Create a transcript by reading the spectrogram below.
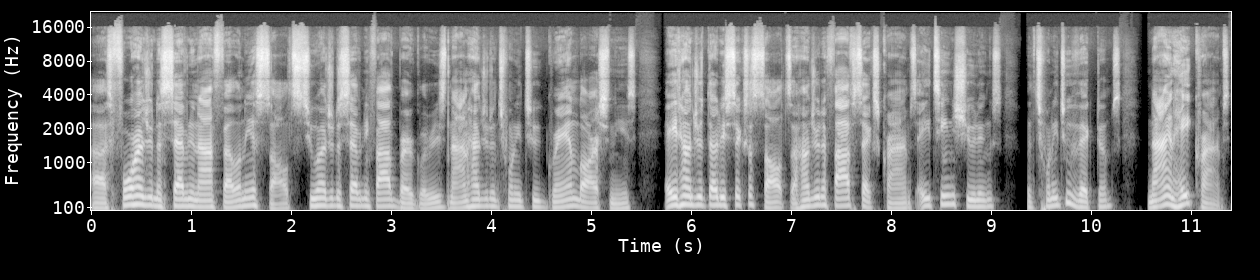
uh, 479 felony assaults, 275 burglaries, 922 grand larcenies, 836 assaults, 105 sex crimes, 18 shootings with 22 victims, nine hate crimes.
